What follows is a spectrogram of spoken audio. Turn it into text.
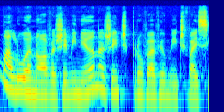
uma lua nova geminiana, a gente provavelmente vai se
